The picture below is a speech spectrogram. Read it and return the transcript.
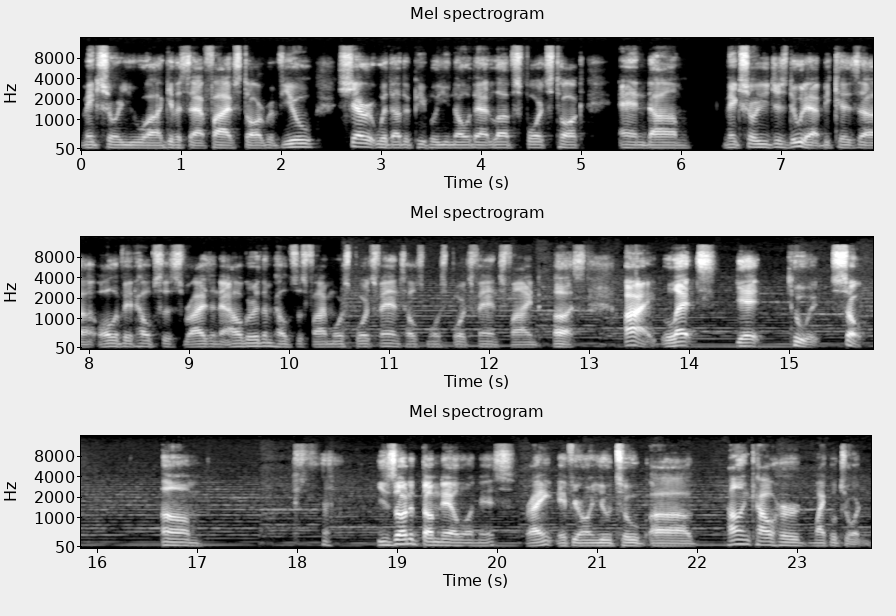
make sure you uh, give us that five star review, share it with other people you know that love sports talk, and um, make sure you just do that because uh, all of it helps us rise in the algorithm, helps us find more sports fans, helps more sports fans find us. All right, let's get to it. So, um, you saw the thumbnail on this, right? If you're on YouTube, uh, Colin Cowherd, Michael Jordan.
